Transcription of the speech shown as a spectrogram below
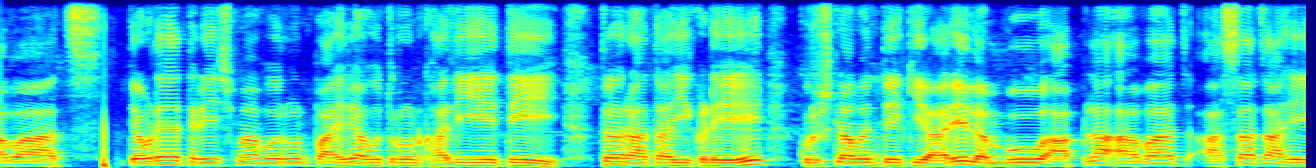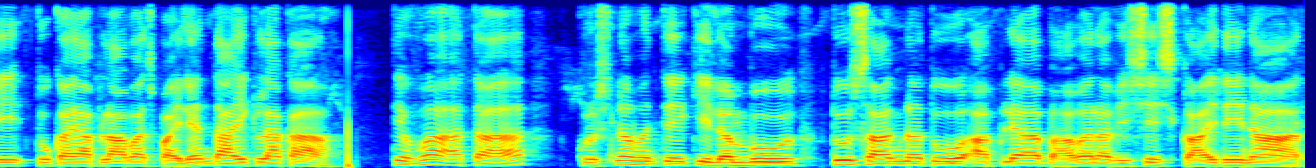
आवाज? तेवढ्यात रेशमावरून पायऱ्या उतरून खाली येते. तर आता इकडे कृष्णा म्हणते की अरे लंबू आप आपला आवाज असाच आहे. तू काय आपला आवाज पहिल्यांदा ऐकला का? तेव्हा आता कृष्णा म्हणते की लंबू तू सांग ना तू आपल्या भावाला विशेष काय देणार?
